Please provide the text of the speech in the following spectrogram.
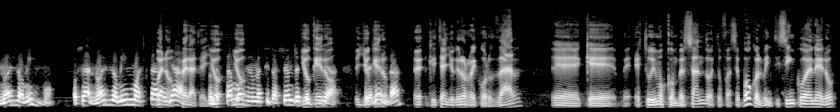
no es lo mismo. O sea, no es lo mismo estar bueno, allá, espérate, yo, estamos en una situación de yo quiero, yo quiero, eh, Cristian, yo quiero recordar eh, que estuvimos conversando, esto fue hace poco, el 25 de enero,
